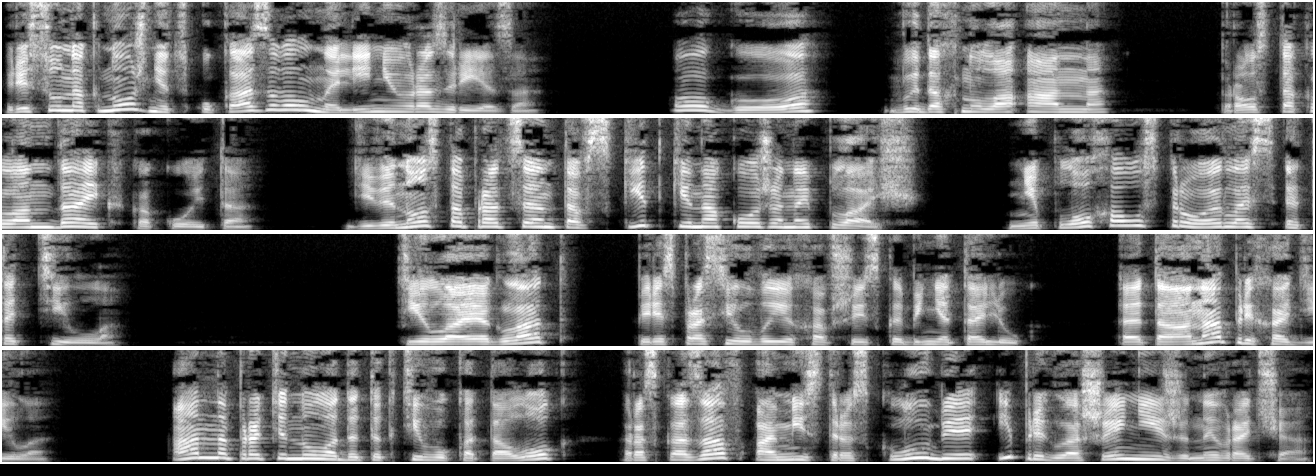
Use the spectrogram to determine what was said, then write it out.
Рисунок ножниц указывал на линию разреза. «Ого!» — выдохнула Анна. «Просто клондайк какой-то. Девяносто процентов скидки на кожаный плащ. Неплохо устроилась эта Тилла». «Тилла Эглад?» — переспросил выехавший из кабинета Люк. «Это она приходила?» Анна протянула детективу каталог, рассказав о мистерс-клубе и приглашении жены врача.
